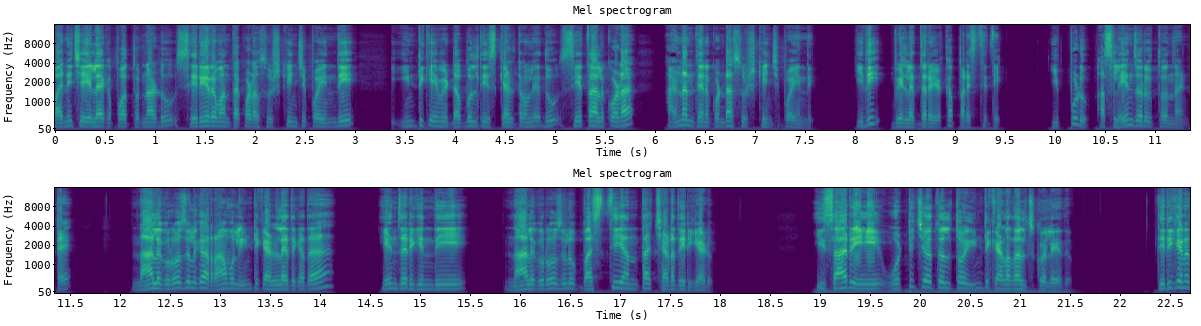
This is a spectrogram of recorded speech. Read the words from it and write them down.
పని చేయలేకపోతున్నాడు శరీరమంతా కూడా శుష్కించిపోయింది ఇంటికేమీ డబ్బులు తీసుకెళ్ళటం లేదు సీతాలు కూడా అన్నం తినకుండా శుష్కించిపోయింది. ఇది వీళ్ళిద్దరి యొక్క పరిస్థితి. ఇప్పుడు అసలేం జరుగుతోందంటే నాలుగు రోజులుగా రాములు ఇంటికి వెళ్ళలేదు కదా ఏం జరిగింది? నాలుగు రోజులు బస్తీ అంతా చెడదిరిగాడు. ఈసారి ఒట్టి చేతులతో ఇంటికెళ్ళదలుచుకోలేదు తిరిగిన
